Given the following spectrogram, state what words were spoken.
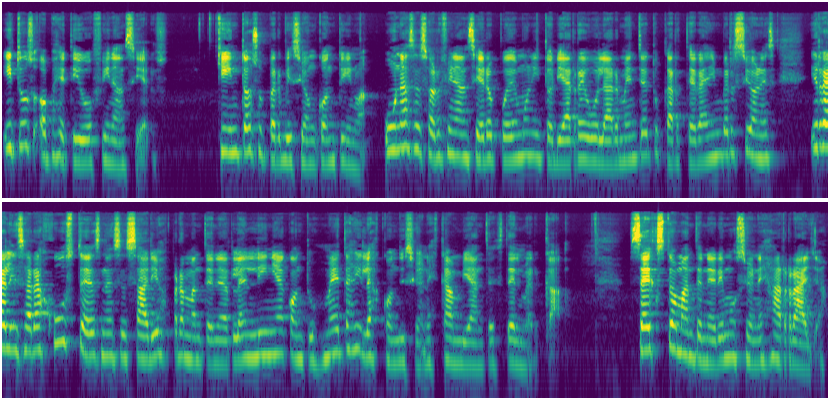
y tus objetivos financieros. Quinto, supervisión continua. Un asesor financiero puede monitorear regularmente tu cartera de inversiones y realizar ajustes necesarios para mantenerla en línea con tus metas y las condiciones cambiantes del mercado. Sexto, mantener emociones a raya.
